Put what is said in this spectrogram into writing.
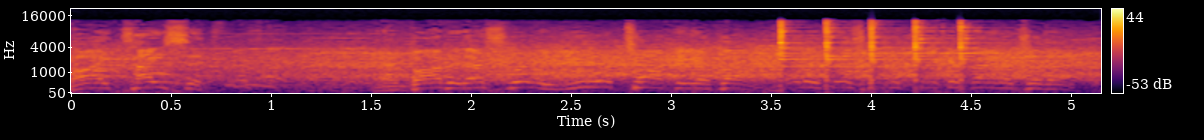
by Tyson. And Bobby, that's what you were talking about. Holyfield's got to take of that.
